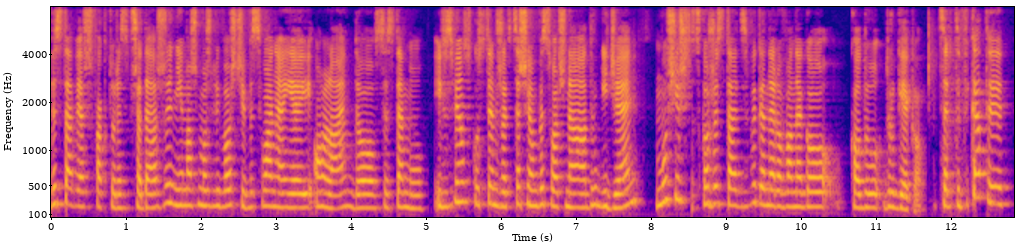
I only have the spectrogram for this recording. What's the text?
wystawiasz fakturę sprzedaży, nie masz możliwości wysłania jej online do systemu i w związku z tym, że chcesz ją wysłać na drugi dzień, musisz skorzystać z wygenerowanego kodu drugiego. Certyfikaty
